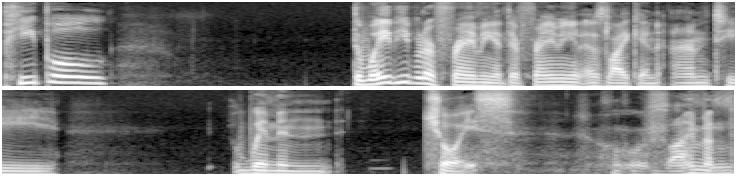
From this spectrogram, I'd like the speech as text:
people, the way people are framing it, they're framing it as like an anti women choice. Simon,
